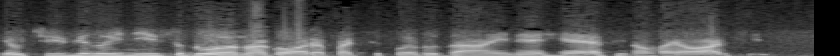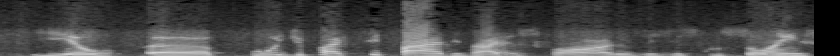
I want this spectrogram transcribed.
Eu tive no início do ano agora participando da NRF em Nova York e eu uh, pude participar de vários fóruns e discussões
